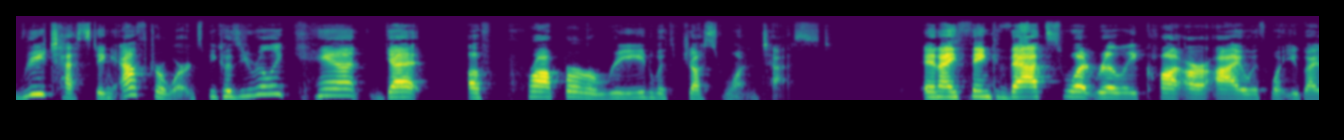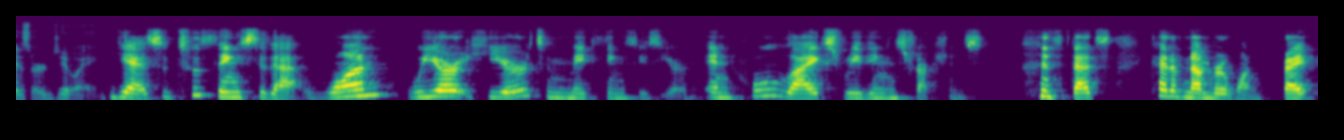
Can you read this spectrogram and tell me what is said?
retesting afterwards, because you really can't get a proper read with just one test. And I think that's what really caught our eye with what you guys are doing. Yeah, so two things to that. One, we are here to make things easier. And who likes reading instructions? that's kind of number one, right?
